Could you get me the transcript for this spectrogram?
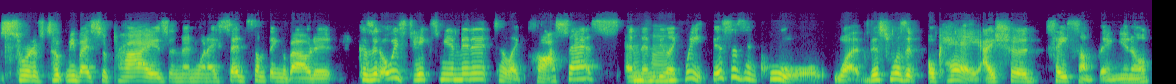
sort of took me by surprise. And then when I said something about it, because it always takes me a minute to like process and then be Mhm. like, wait, this isn't cool. What this wasn't okay. I should say something, you know?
